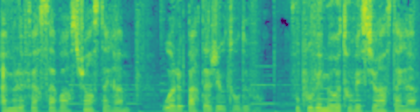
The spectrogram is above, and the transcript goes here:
à me le faire savoir sur Instagram ou à le partager autour de vous. Vous pouvez me retrouver sur Instagram,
